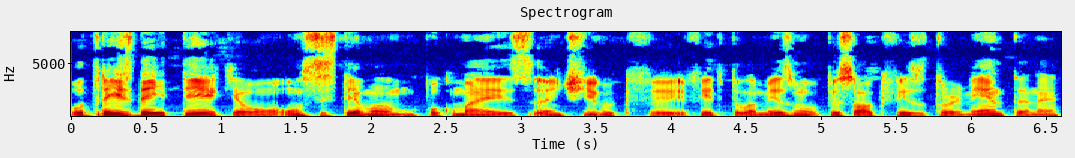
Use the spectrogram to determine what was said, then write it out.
O 3DT, que é um, um sistema um pouco mais antigo, que foi feito pelo mesmo pessoal que fez o Tormenta, né?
